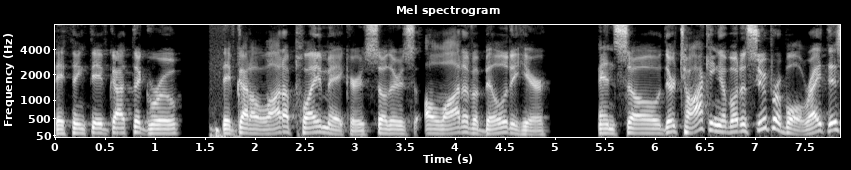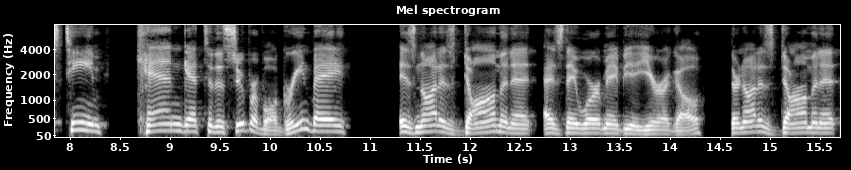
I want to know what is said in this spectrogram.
They think they've got the group. They've got a lot of playmakers. So there's a lot of ability here. And so they're talking about a Super Bowl, right? This team can get to the Super Bowl. Green Bay is not as dominant as they were maybe a year ago. They're not as dominant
